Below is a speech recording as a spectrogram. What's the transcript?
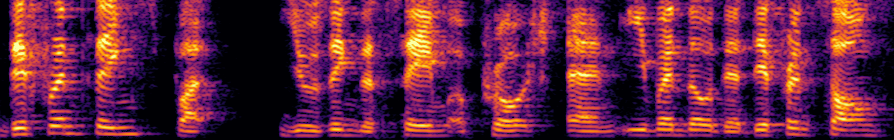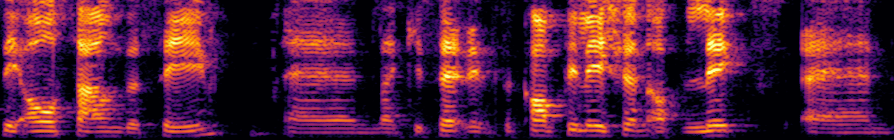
different things but using the same approach. And even though they're different songs, they all sound the same. And like you said, it's a compilation of licks, and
